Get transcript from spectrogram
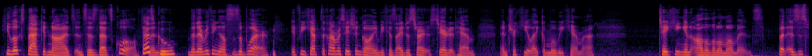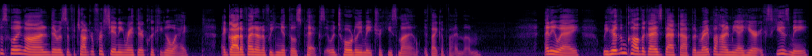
He looks back and nods and says, That's cool. That's then, cool. Then everything else is a blur. If he kept the conversation going, because I just started, stared at him and Tricky like a movie camera, taking in all the little moments. But as this was going on, there was a photographer standing right there clicking away. I gotta find out if we can get those pics. It would totally make Tricky smile if I could find them. Anyway, we hear them call the guys back up, and right behind me, I hear, Excuse me.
